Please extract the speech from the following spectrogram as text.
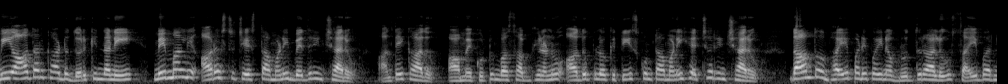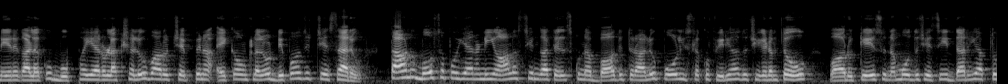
మీ ఆధార్ కార్డు దొరికిందని మిమ్మల్ని అరెస్టు చేస్తామని బెదిరించారు. అంతేకాదు ఆమె కుటుంబ సభ్యులను అదుపులోకి తీసుకుంటామని హెచ్చరించారు. దాంతో భయపడిపోయిన వృద్ధురాలు సైబర్ నేరగాళ్ళకు ముప్పై ఆరు లక్షలు వారు చెప్పిన అకౌంట్లలో డిపాజిట్ చేశారు. తాను మోసపోయానని ఆలస్యంగా తెలుసుకున్న బాధితురాలు పోలీసులకు ఫిర్యాదు చేయడంతో వారు కేసు నమోదు చేసి దర్యాప్తు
